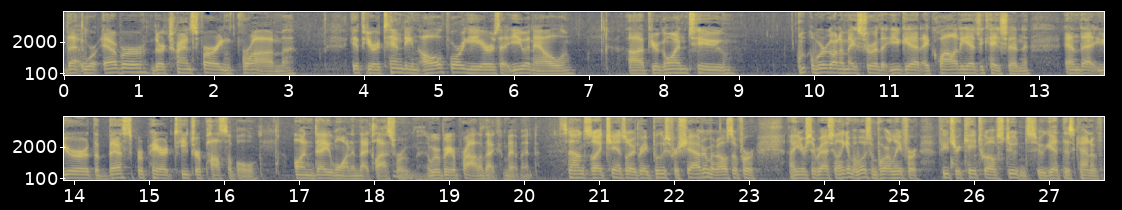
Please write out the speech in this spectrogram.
that wherever they're transferring from, if you're attending all four years at UNL, uh, if you're going to, we're going to make sure that you get a quality education and that you're the best prepared teacher possible on day one in that classroom. And we're very proud of that commitment. Sounds like Chancellor a great boost for Chadron, but also for uh, University of Nebraska Lincoln, but most importantly for future K-12 students who get this kind of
